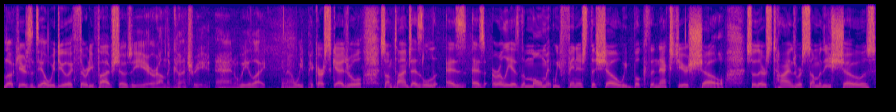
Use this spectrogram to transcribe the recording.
look, here's the deal. We do like 35 shows a year around the country, and we like, you know, we pick our schedule. Sometimes as as as early as the moment we finish the show, we book the next year's show. So there's times where some of these shows,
